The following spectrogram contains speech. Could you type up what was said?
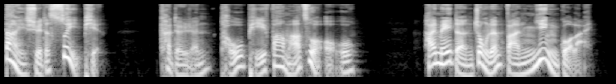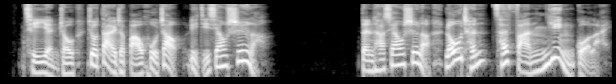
带血的碎片，看得人头皮发麻作呕。还没等众人反应过来，齐彦周就带着保护罩立即消失了。等他消失了，楼臣才反应过来。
